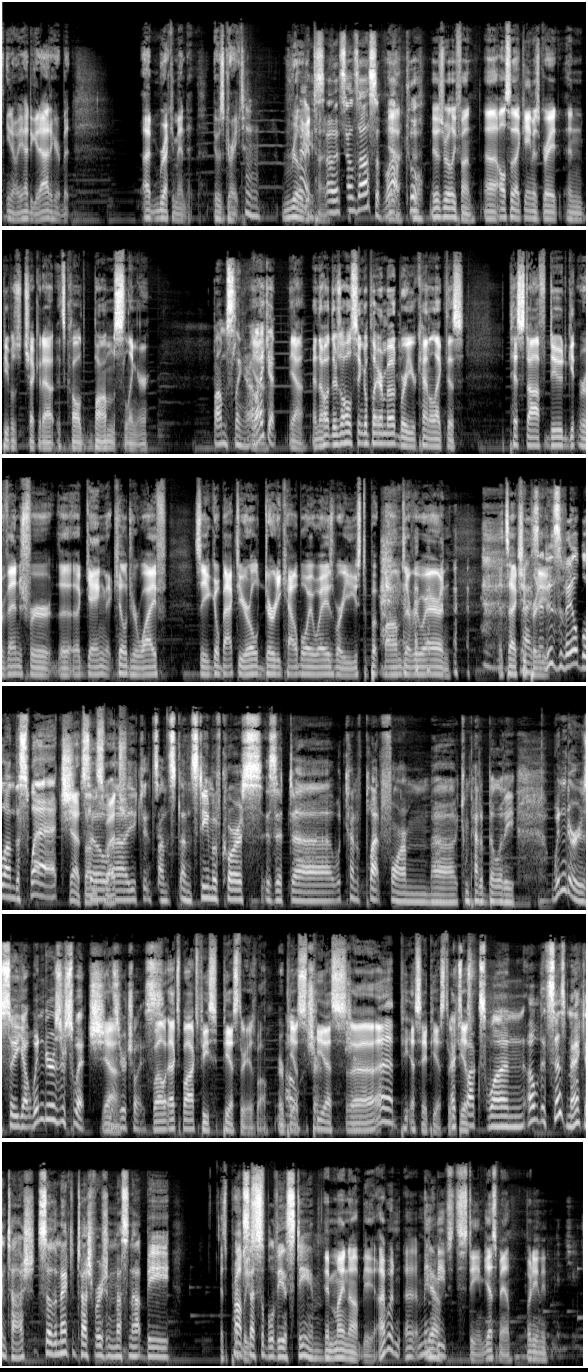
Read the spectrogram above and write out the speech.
you know, he had to get out of here. But I recommend it. It was great. Hmm. Really good time. Oh, that sounds awesome. Wow, Yeah, cool. It was really fun. Uh, also, that game is great, and people should check it out. It's called Bomb Slinger. Bomb slinger. I Yeah. like it. Yeah, and the, whole- there's a whole single player mode where you're kind of like this pissed off dude getting revenge for the a gang that killed your wife. So you go back to your old dirty cowboy ways where you used to put bombs everywhere, and it's actually Nice. pretty. It is available on the Switch. Yeah, it's on the so, Switch. Uh, you can, it's on, on Steam, of course. Is it uh, what kind of platform uh, compatibility? Windows. So you got Windows or Switch? Yeah. Is your choice? Well, Xbox, PS, PS3 as well, or Oh, PS, sure, PS, Uh, PSA, PS3, PS, Xbox One. Oh, it says Macintosh. So the Macintosh version must not be It's probably accessible via Steam. It might not be. I wouldn't. Uh, maybe Yeah. Steam. Yes, ma'am. What do you need?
